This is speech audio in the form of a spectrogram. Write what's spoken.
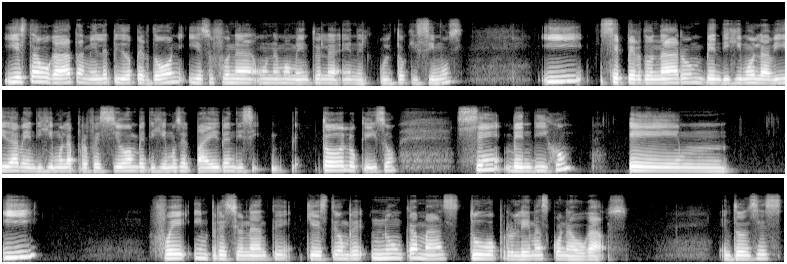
Y esta abogada también le pidió perdón y eso fue un momento en, el culto que hicimos. Y se perdonaron, bendijimos la vida, bendijimos la profesión, bendijimos el país, todo lo que hizo se bendijo. Em, y fue impresionante que este hombre nunca más tuvo problemas con abogados. Entonces,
